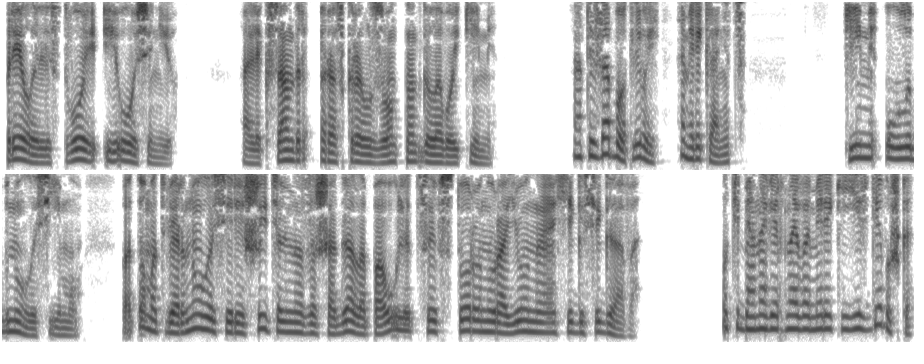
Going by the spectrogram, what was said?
прелой листвой и осенью. Александр раскрыл зонт над головой Кими. «А ты заботливый, американец». Кими улыбнулась ему, потом отвернулась и решительно зашагала по улице в сторону района Хигасигава. У тебя, наверное, в Америке есть девушка?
